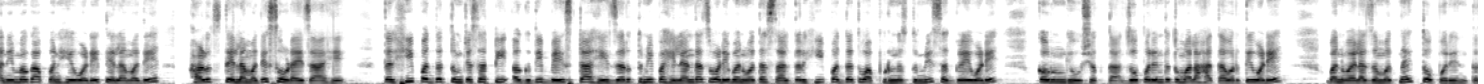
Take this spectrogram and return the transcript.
आणि मग आपण हे वडे तेलामध्ये हळूच तेलामध्ये सोडायचं आहे. तर ही पद्धत तुमच्यासाठी अगदी बेस्ट आहे. जर तुम्ही पहिल्यांदाच वडे बनवत असाल तर ही पद्धत वापरूनच तुम्ही सगळे वडे करून घेऊ शकता. जोपर्यंत तुम्हाला हातावरती वडे बनवायला जमत नाहीत तोपर्यंत.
